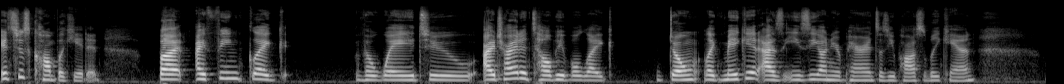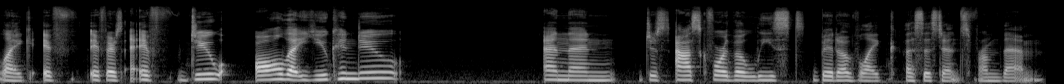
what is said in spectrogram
it's just complicated. But I think like the way to I try to tell people like don't like make it as easy on your parents as you possibly can. Like if if there's if do all that you can do and then just ask for the least bit of like assistance from them.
